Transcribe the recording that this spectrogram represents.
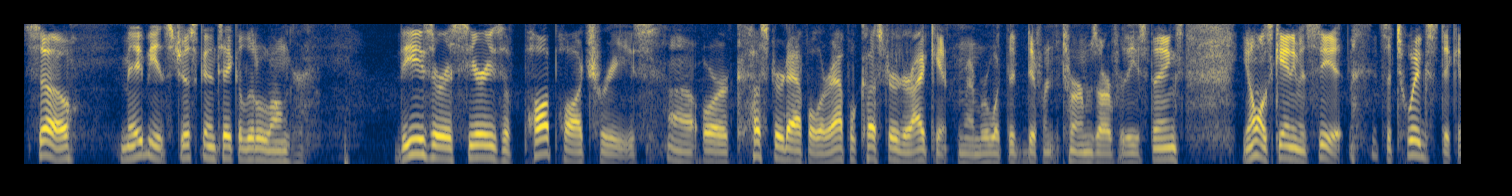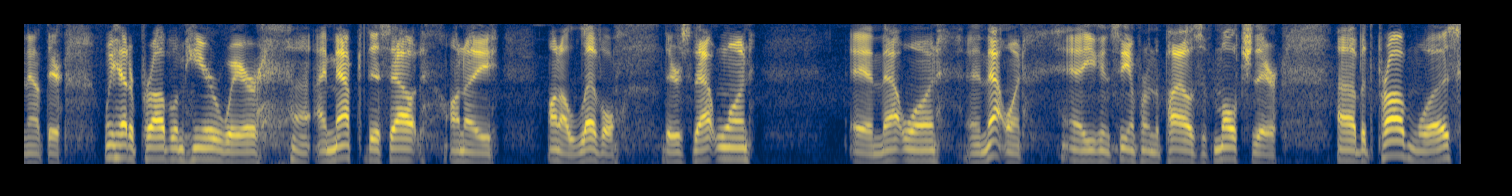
So, maybe it's just going to take a little longer. These are a series of pawpaw trees, uh, or custard apple, or apple custard, or I can't remember what the different terms are for these things. You almost can't even see it. It's a twig sticking out there. We had a problem here where uh, I mapped this out on a on a level. There's that one, and that one, and that one. And you can see them from the piles of mulch there. Uh, but the problem was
